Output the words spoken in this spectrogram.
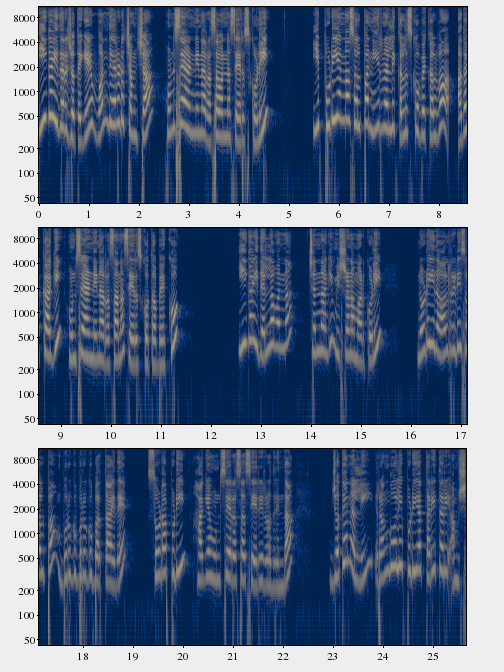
ಈಗ ಇದರ ಜೊತೆಗೆ ಒಂದೆರಡು ಚಮಚ ಹುಣಸೆ ಹಣ್ಣಿನ ರಸವನ್ನು ಸೇರಿಸ್ಕೊಳ್ಳಿ. ಈ ಪುಡಿಯನ್ನು ಸ್ವಲ್ಪ ನೀರಿನಲ್ಲಿ ಕಲಿಸ್ಕೋಬೇಕಲ್ವಾ? ಅದಕ್ಕಾಗಿ ಹುಣಸೆ ಹಣ್ಣಿನ ರಸನ ಸೇರಿಸ್ಕೋತಬೇಕು ಈಗ ಇದೆಲ್ಲವನ್ನು ಚೆನ್ನಾಗಿ ಮಿಶ್ರಣ ಮಾಡ್ಕೊಳ್ಳಿ. ನೋಡಿ, ಇದು ಆಲ್ರೆಡಿ ಸ್ವಲ್ಪ ಬುರುಗು ಬುರುಗು ಬರ್ತಾ ಇದೆ. ಸೋಡಾ ಪುಡಿ ಹಾಗೆ ಹುಣಸೆ ರಸ ಸೇರಿರೋದ್ರಿಂದ ಜೊತೆಯಲ್ಲಿ ರಂಗೋಲಿ ಪುಡಿಯ ತರಿತರಿ ತರಿ ಅಂಶ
